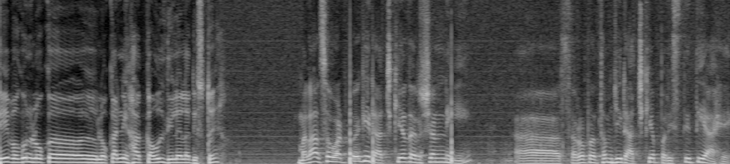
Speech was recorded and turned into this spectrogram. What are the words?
ते बघून लोक लोकांनी हा कौल दिलेला दिसतोय? मला असं वाटतं की राजकीय दर्शननी सर्वप्रथम जी राजकीय परिस्थिती आहे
